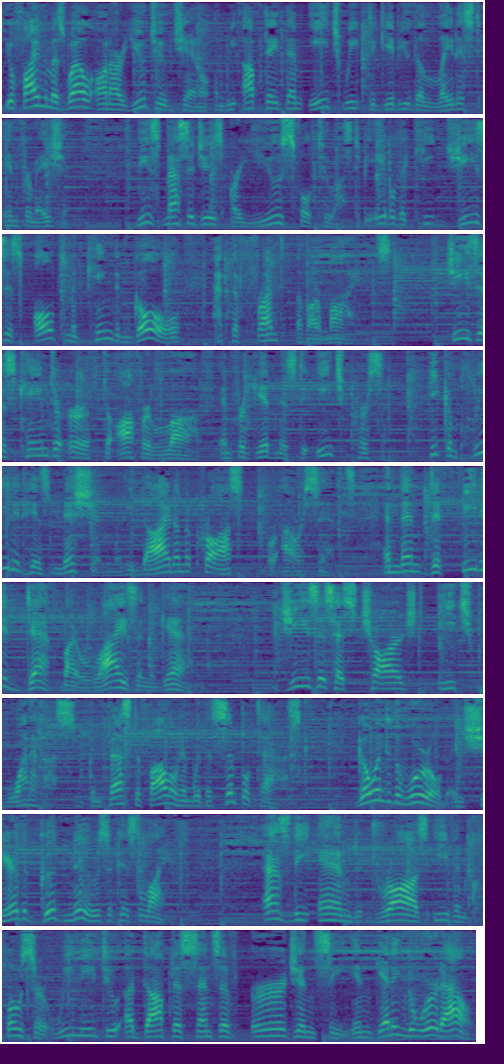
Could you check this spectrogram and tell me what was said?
You'll find them as well on our YouTube channel, and we update them each week to give you the latest information. These messages are useful to us to be able to keep Jesus' ultimate kingdom goal at the front of our minds. Jesus came to earth to offer love and forgiveness to each person. He completed his mission when he died on the cross for our sins and then defeated death by rising again. Jesus has charged each one of us who confess to follow him with a simple task. Go into the world and share the good news of his life. As the end draws even closer, we need to adopt a sense of urgency in getting the word out.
